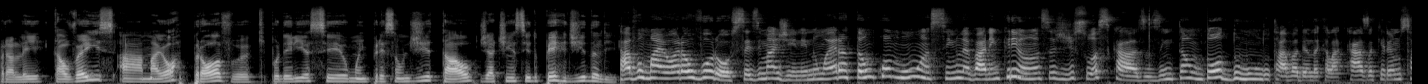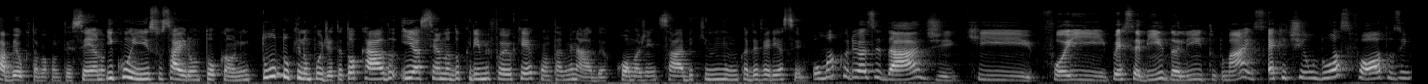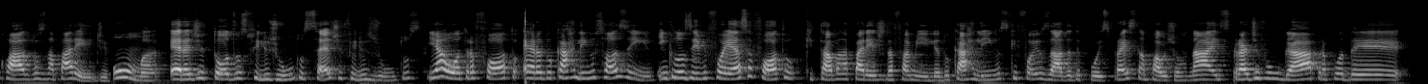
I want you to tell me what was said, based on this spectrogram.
para ler. Talvez a maior prova, que poderia ser uma impressão digital, já tinha sido perdida ali. Tava o maior alvoroço, vocês imaginem. Não era tão comum assim levarem crianças de suas casas. Então todo mundo tava dentro daquela casa querendo saber o que estava acontecendo e com isso saíram tocando em tudo que não podia ter tocado e a cena do crime foi o que? Contaminada. Como a gente sabe que nunca deveria ser. Uma curiosidade que foi percebida ali e tudo mais é que tinham duas fotos em quadros na parede. Uma era de todos os filhos juntos, sete filhos juntos, e a outra foto era do Carlinhos sozinho. Inclusive foi essa foto que estava na parede da família do Carlinhos que foi usada depois para estampar os jornais, para divulgar, para poder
